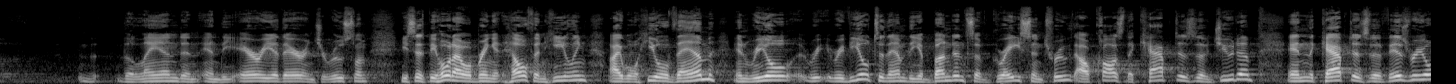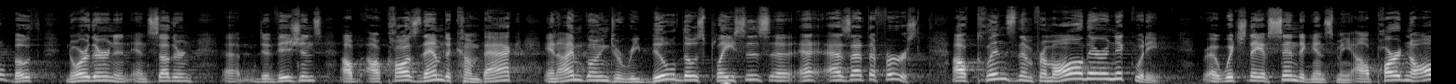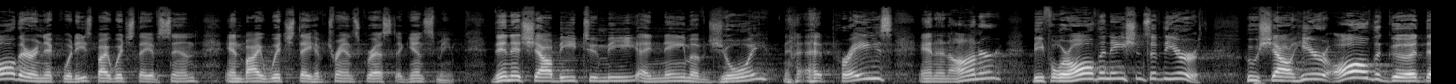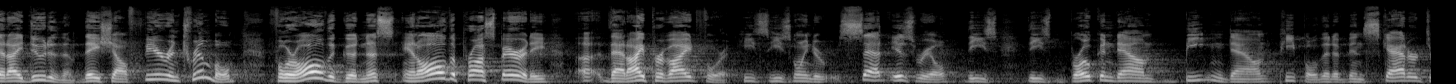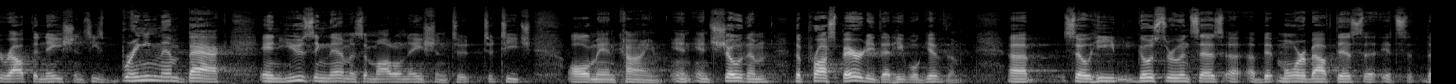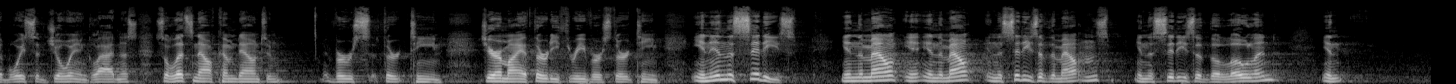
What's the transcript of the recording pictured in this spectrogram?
the land and, and the area there in Jerusalem. He says, Behold, I will bring it health and healing. I will heal them and real, re- reveal to them the abundance of grace and truth. I'll cause the captives of Judah and the captives of Israel, both northern and, and southern uh, divisions, I'll, I'll, cause them to come back, and I'm going to rebuild those places uh, as at the first. I'll cleanse them from all their iniquity which they have sinned against me. I'll pardon all their iniquities by which they have sinned and by which they have transgressed against me. Then it shall be to me a name of joy, praise, and an honor before all the nations of the earth, who shall hear all the good that I do to them. They shall fear and tremble for all the goodness and all the prosperity uh, that I provide for it. He's, he's going to set Israel, these, these broken down, beaten down people that have been scattered throughout the nations. He's bringing them back and using them as a model nation to, to teach all mankind and, and show them the prosperity that he will give them. Uh, so he goes through and says a, a bit more about this. Uh, it's the voice of joy and gladness. So let's now come down to verse 13. Jeremiah 33, verse 13. And in the cities, in the mount, in the mount, in the cities of the mountains, in the cities of the lowland, in,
